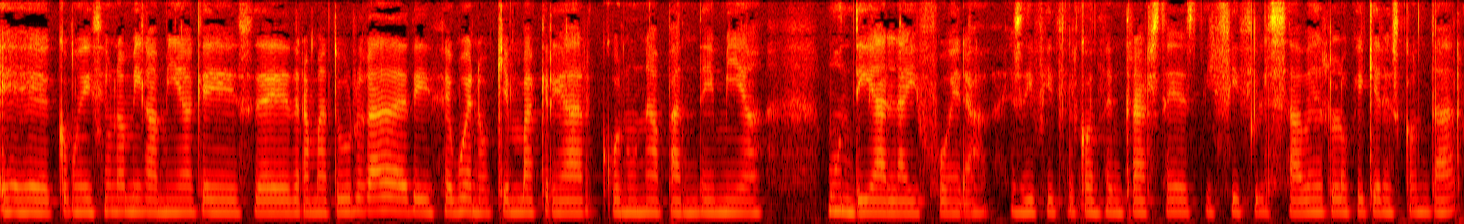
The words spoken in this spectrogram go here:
Eh, como dice una amiga mía que es dramaturga, dice, bueno, ¿quién va a crear con una pandemia? mundial ahí fuera. Es difícil concentrarse, es difícil saber lo que quieres contar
